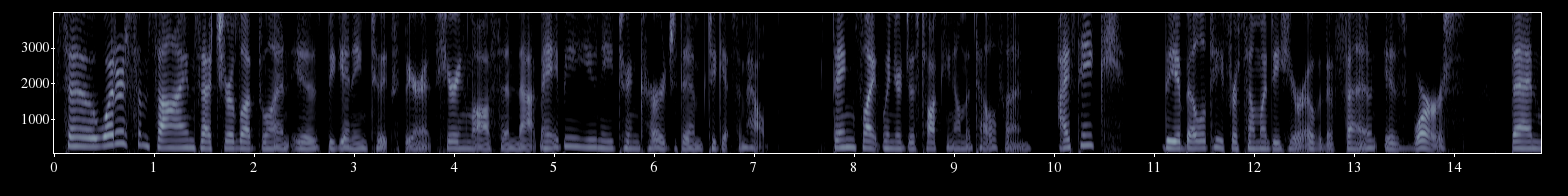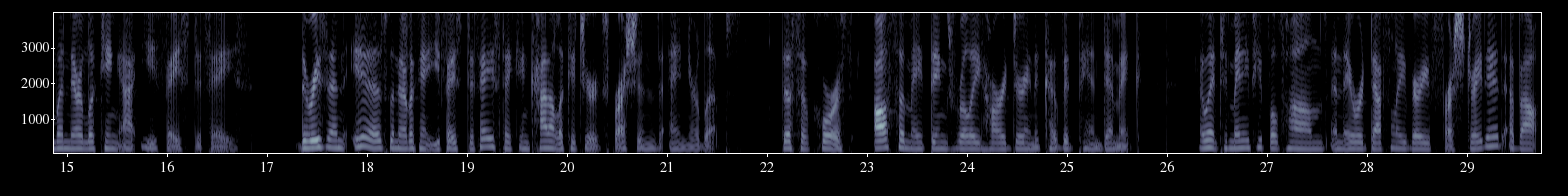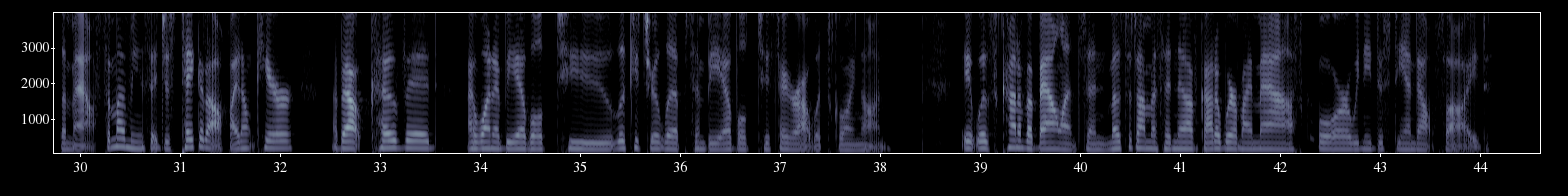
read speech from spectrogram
So, what are some signs that your loved one is beginning to experience hearing loss and that maybe you need to encourage them to get some help? Things like when you're just talking on the telephone. I think the ability for someone to hear over the phone is worse than when they're looking at you face to face. The reason is when they're looking at you face to face, they can kind of look at your expressions and your lips. This, of course, also made things really hard during the COVID pandemic. I went to many people's homes and they were definitely very frustrated about the mask. Some of them say, just take it off. I don't care about COVID. I want to be able to look at your lips and be able to figure out what's going on. It was kind of a balance. And most of the time I said, no, I've got to wear my mask or we need to stand outside.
